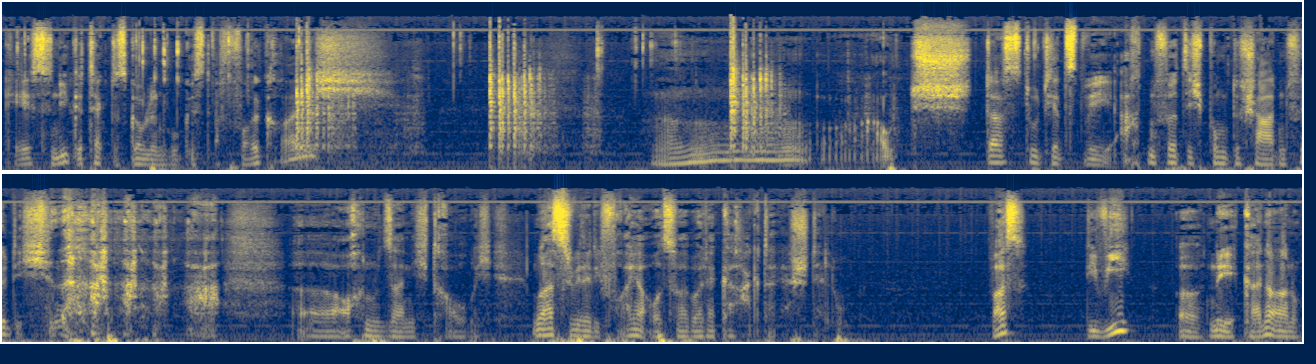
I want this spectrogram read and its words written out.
Okay, Sneak Attack des Goblin Book ist erfolgreich. Ah, Autsch, das tut jetzt weh. 48 Punkte Schaden für dich. äh, auch nun sei nicht traurig. Nur hast du wieder die freie Auswahl bei der Charaktererstellung. Was? Die wie? Äh, nee, keine Ahnung.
